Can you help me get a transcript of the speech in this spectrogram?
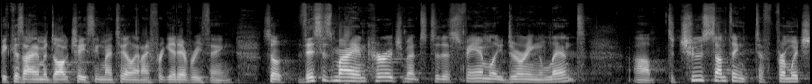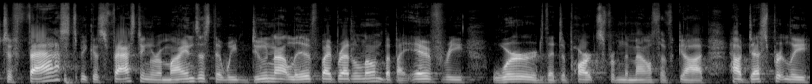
because I am a dog chasing my tail and I forget everything. So, this is my encouragement to this family during Lent uh, to choose something to, from which to fast, because fasting reminds us that we do not live by bread alone, but by every word that departs from the mouth of God. How desperately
